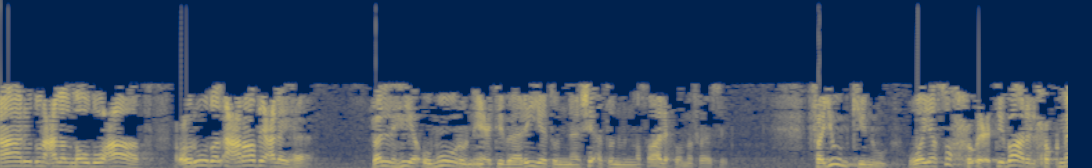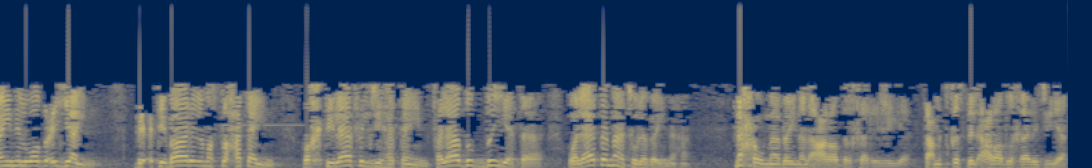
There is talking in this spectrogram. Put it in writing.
عارض على الموضوعات عروض الأعراض عليها بل هي أمور اعتبارية ناشئة من مصالح ومفاسد. فيمكن ويصح اعتبار الحكمين الوضعيين باعتبار المصلحتين واختلاف الجهتين فلا ضدية ولا تماثل بينها. نحو ما بين الأعراض الخارجية. تعمل تقص الأعراض الخارجية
